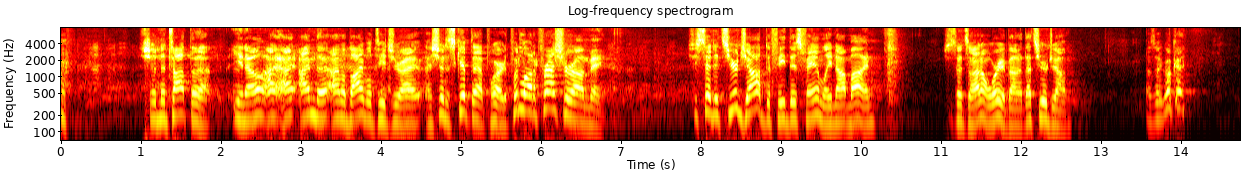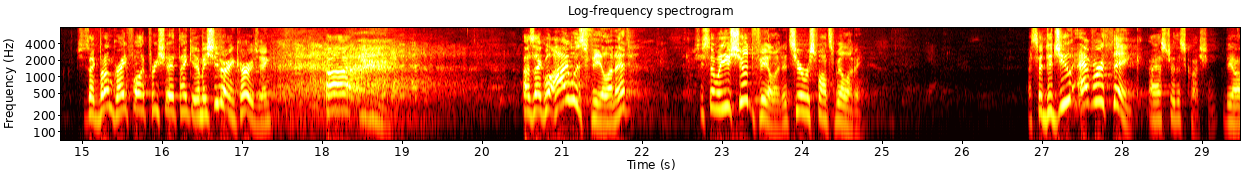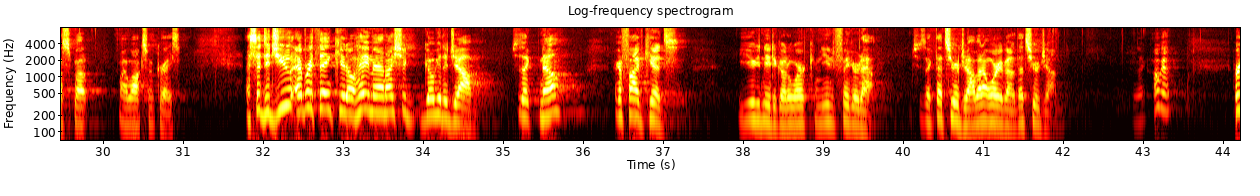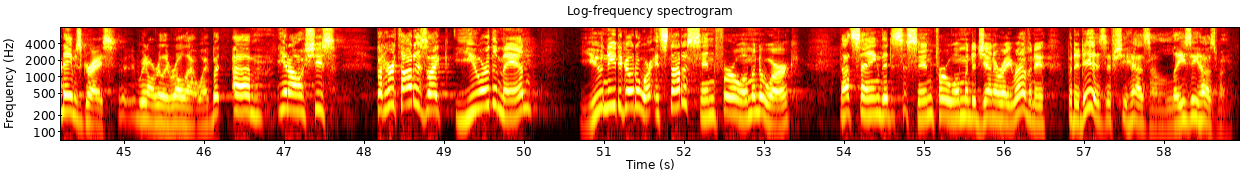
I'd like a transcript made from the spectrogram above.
oh. Shouldn't have taught that. You know, I, am the, I'm a Bible teacher. I, I should have skipped that part. It put a lot of pressure on me. She said, It's your job to feed this family, not mine. She said, So I don't worry about it. That's your job. I was like, Okay. She's like, But I'm grateful. I appreciate it. Thank you. I mean, she's very encouraging. Uh, I was like, Well, I was feeling it. She said, Well, you should feel it. It's your responsibility. I said, Did you ever think? I asked her this question, to be honest about my walks with grace. I said, Did you ever think, you know, hey man, I should go get a job? She's like, No, I got five kids. You need to go to work and you need to figure it out. She's like, That's your job. I don't worry about it. That's your job. I'm like, Okay. Her name is Grace. We don't really roll that way. But, um, you know, she's, but her thought is like, You are the man. You need to go to work. It's not a sin for a woman to work. Not saying that it's a sin for a woman to generate revenue, but it is if she has a lazy husband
